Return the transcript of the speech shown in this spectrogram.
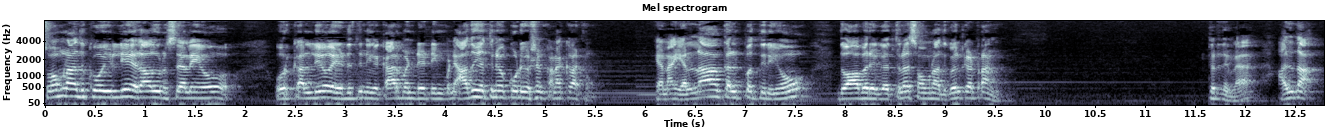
சோமநாத் கோயில்லையே ஏதாவது ஒரு சிலையோ ஒரு கல்லையோ எடுத்து நீங்கள் கார்பன் டேட்டிங் பண்ணி அதுவும் எத்தனையோ கோடி வருஷம் கணக்காட்டும். ஏன்னா எல்லா கல்பத்திலையும் துவாபரகத்தில் சோமநாத் கோயில் கட்டுறாங்க. தெரிஞ்சுங்களா அதுதான்.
